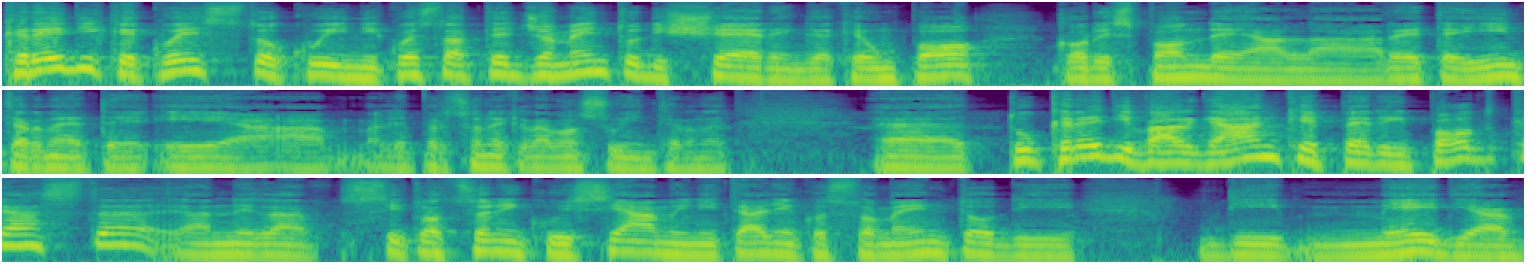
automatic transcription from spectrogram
Credi che questo, quindi, questo atteggiamento di sharing, che un po' corrisponde alla rete internet e alle persone che lavorano su internet, eh, tu credi valga anche per i podcast eh, nella situazione in cui siamo in Italia in questo momento di, di media,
